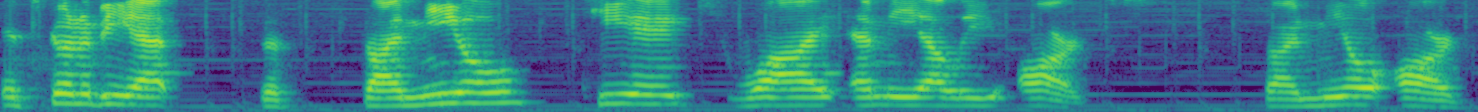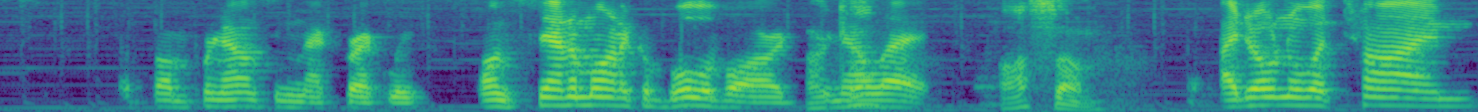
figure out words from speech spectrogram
it's going to be at the Thymele T H Y M E L E Arts, Thymele Arts, if I'm pronouncing that correctly, on Santa Monica Boulevard in LA. Awesome. I don't know what time,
